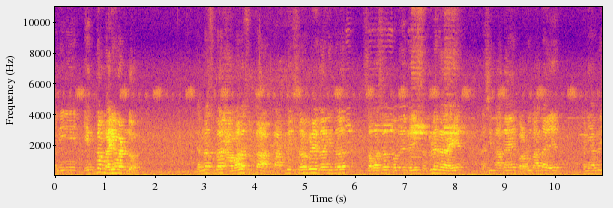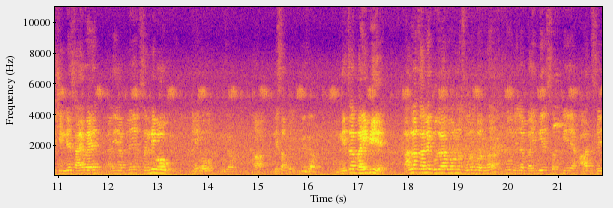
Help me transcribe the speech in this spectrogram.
आणि एकदम भारी वाटलं. त्यांना सुद्धा आम्हाला सुद्धा आपले सगळे जण इथं सभासद पदाधिकारी सगळे जण दादा आहेत बाडू दादा आहेत आणि आपले शिंदे साहेब आहेत आणि आपले संदीप भाऊ. आणि भाऊ हा निसाभाई निजाभाई भी है कालच आले गुजरात वरनं सूरत वरनं तो निजाभाई भी है सबके हाथ से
